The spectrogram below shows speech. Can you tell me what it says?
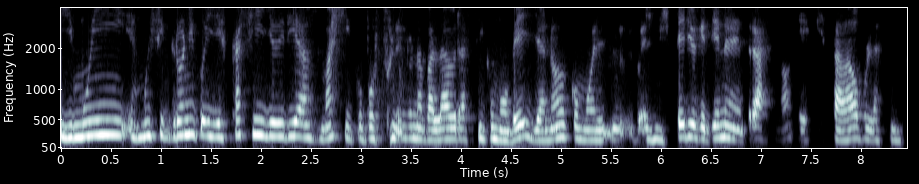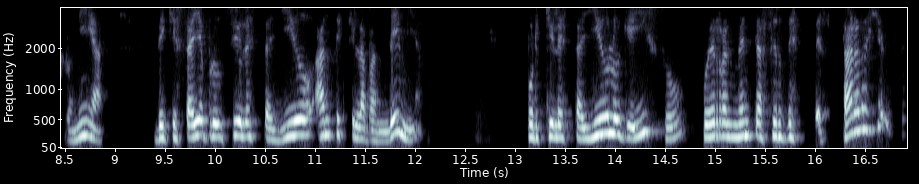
y muy, es muy sincrónico y es casi, yo diría, mágico, por ponerle una palabra así como bella, ¿no? Como el, el misterio que tiene detrás, ¿no? Que, que está dado por la sincronía, de que se haya producido el estallido antes que la pandemia. Porque el estallido lo que hizo fue realmente hacer despertar a la gente.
